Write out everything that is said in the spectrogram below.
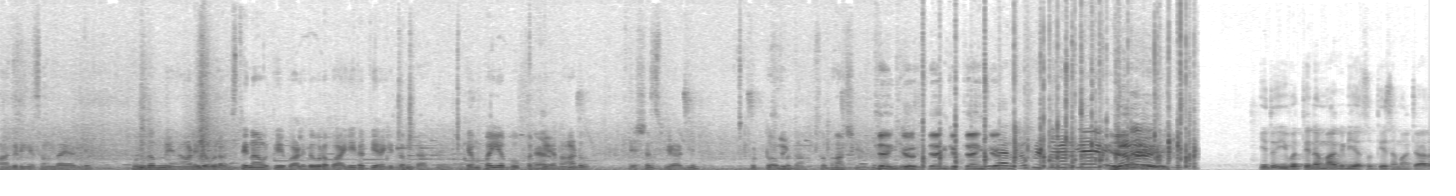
ಮಾಗಡಿಗೆ ಸಂದಾಯ ಆಗಲಿ. ಒಂದೊಮ್ಮೆ ಆಳಿದವರ ಹಸ್ತಿನಾವತಿ ಬಾಳಿದವರ ಭಾಗೀರಥಿಯಾಗಿದ್ದಂಥ ಕೆಂಪಯ್ಯ ಭೂಪತಿಯ ನಾಡು ಯಶಸ್ವಿಯಾಗಲಿ ಹುಟ್ಟುಹಬ್ಬದ ಶುಭಾಶಯ thank you thank you thank you ಇದು ಇವತ್ತಿನ ಮಾಗಡಿಯ ಸುದ್ದಿ ಸಮಾಚಾರ.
